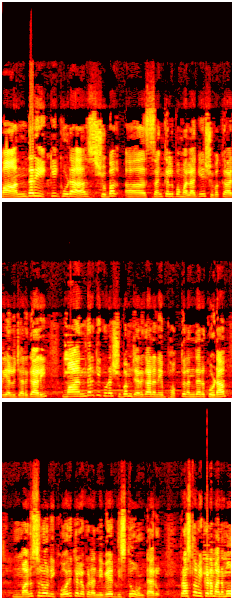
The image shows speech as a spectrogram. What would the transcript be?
మా అందరికీ కూడా శుభ సంకల్పం అలాగే శుభకార్యాలు జరగాలి. మా అందరికీ కూడా శుభం జరగాలనే భక్తులందరూ కూడా మనసులోని కోరికలు అక్కడ నివేదిస్తూ ఉంటారు. ప్రస్తుతం ఇక్కడ మనము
